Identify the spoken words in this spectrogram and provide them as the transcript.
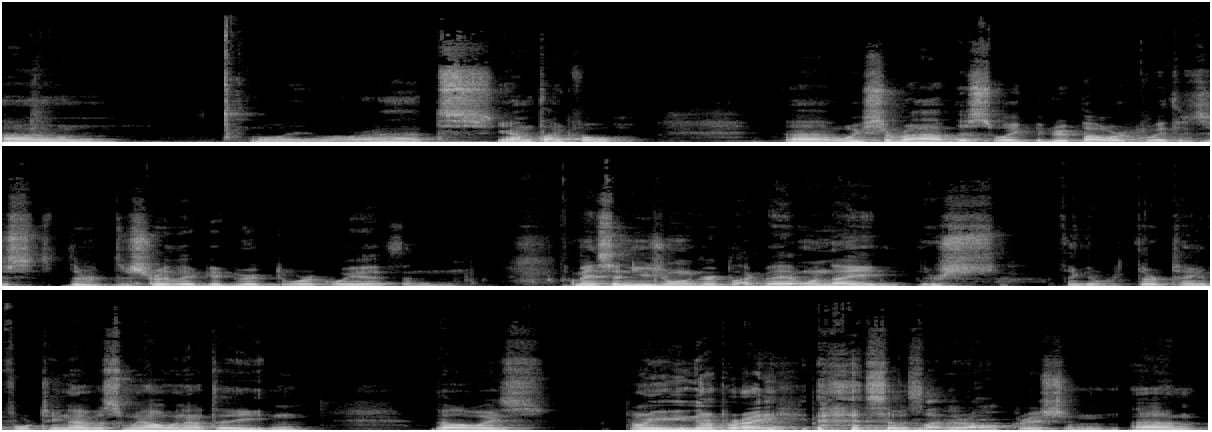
Um, well, all right. Yeah, I'm thankful. Uh, we survived this week. The group I work with is just they're just really a good group to work with, and I mean it's unusual in a group like that when they there's I think there were 13 or 14 of us, and we all went out to eat, and they always Tony, are you going to pray? so it's like they're all Christian, um,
